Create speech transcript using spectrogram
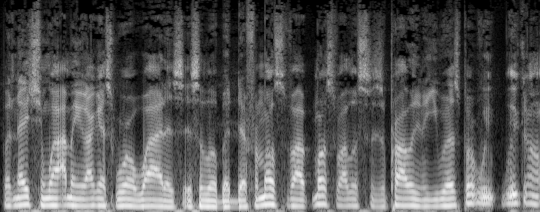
But nationwide, I mean, I guess worldwide is it's a little bit different. Most of our most of our listeners are probably in the U.S., but we we can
